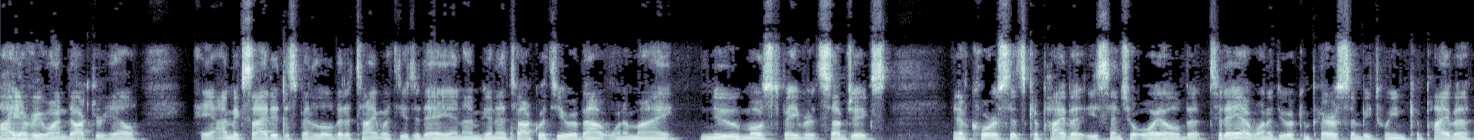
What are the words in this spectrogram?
Hi, everyone. Dr. Hill. Hey, I'm excited to spend a little bit of time with you today, and I'm going to talk with you about one of my new most favorite subjects. And of course, it's Copaiba essential oil. But today I want to do a comparison between Copaiba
